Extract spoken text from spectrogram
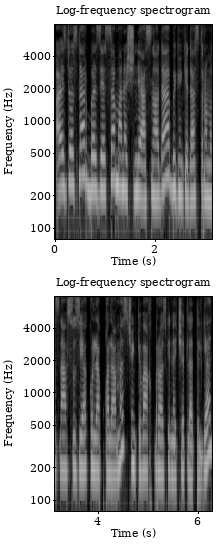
Aziz do'stlar biz esa mana shunday asnoda bugungi dasturimizni afsus yakunlab qolamiz chunki vaqt birozgina chetlatilgan.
